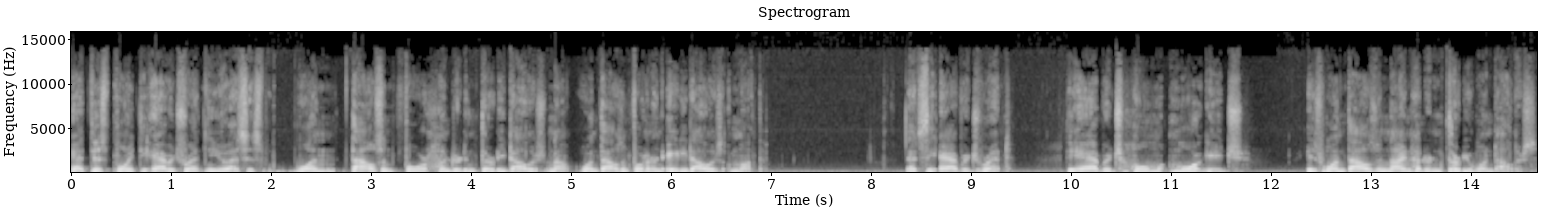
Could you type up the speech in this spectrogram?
At this point, the average rent in the U.S. is $1,430, no, $1,480 a month. That's the average rent. The average home mortgage is $1,931.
